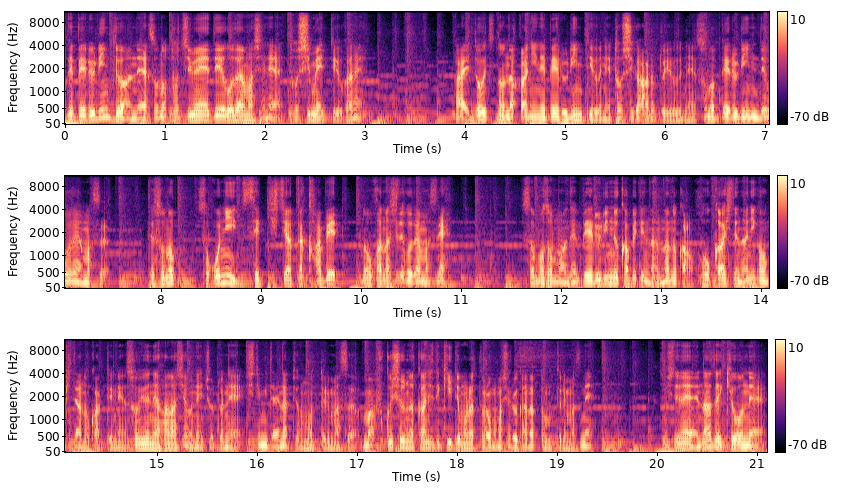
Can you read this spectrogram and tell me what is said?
で、ベルリンっていうのはね、その土地名でございましてね、都市名っていうかね、はい、ドイツの中にね、ベルリンっていうね、都市があるというね、そのベルリンでございます。で、その、そこに設置してあった壁のお話でございますね。そもそもね、ベルリンの壁って何なのか、崩壊して何が起きたのかっていうね、そういうね、話をね、ちょっとね、してみたいなって思っております。まあ、復習な感じで聞いてもらったら面白いかなと思っておりますね。そしてね、なぜ今日ね、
